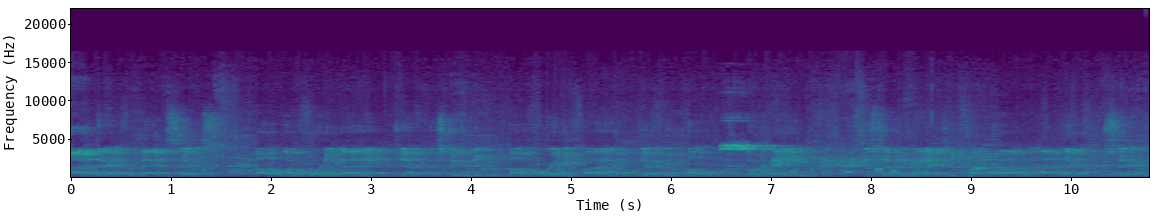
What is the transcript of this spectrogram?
On deck for mat six, about 149, Jeff, excuse me, about 485, Jeffrey Pelton from Notre Dame. Giuseppe Lanzi from Brown, on deck for six.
